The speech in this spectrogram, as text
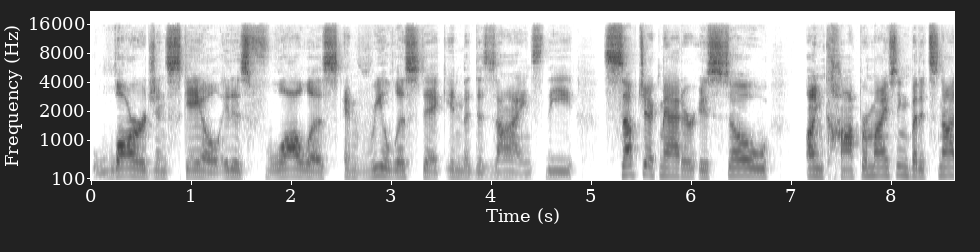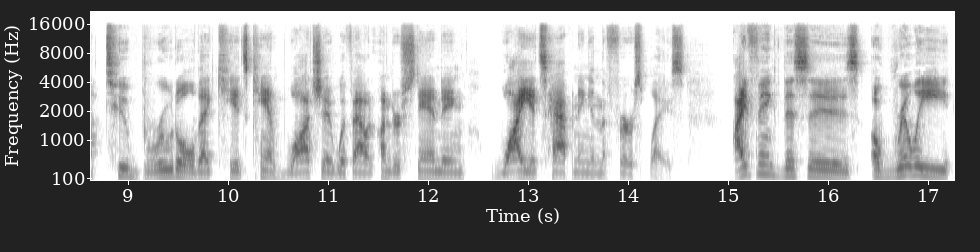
large in scale. It is flawless and realistic in the designs. The subject matter is so uncompromising, but it's not too brutal that kids can't watch it without understanding why it's happening in the first place. I think this is a really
